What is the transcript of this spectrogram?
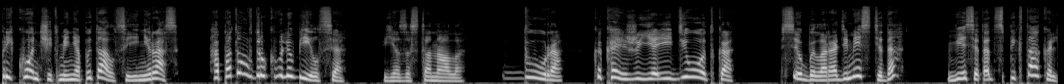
Прикончить меня пытался и не раз. А потом вдруг влюбился». Я застонала. «Дура! Какая же я идиотка! Все было ради мести, да? Весь этот спектакль?»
